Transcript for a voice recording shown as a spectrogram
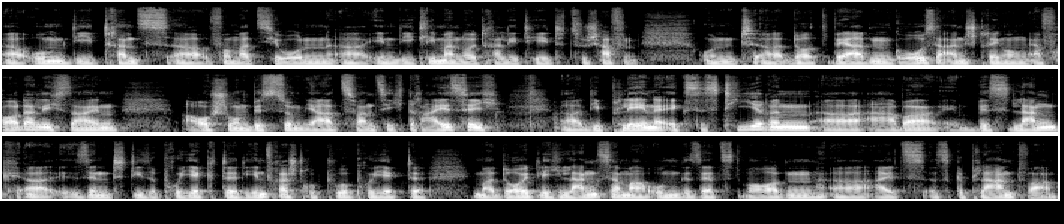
äh, um die Transformation äh, in die Klimaneutralität zu schaffen. Und äh, dort werden große Anstrengungen erforderlich sein auch schon bis zum Jahr 2030. Äh, die Pläne existieren, äh, aber bislang äh, sind diese Projekte, die Infrastrukturprojekte immer deutlich langsamer umgesetzt worden, als es geplant war.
